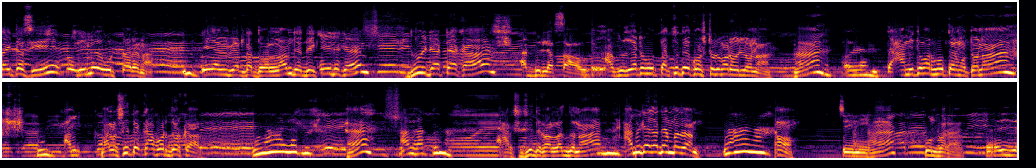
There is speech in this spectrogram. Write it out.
যাইতাছি ওইগুলো উঠতারে না। এই আমি ব্যাগটা ধরলাম যে দেখি এই দেখেন দুইটা টাকা আর দুইটা চাউল। আর হুত কষ্ট তোমার হইল না হ্যাঁ? আমি তোমার হুতের মতো না। আমি ভালো শীতের কাপড় দরকার। হ্যাঁ? আর শীতের কাপড় লাগতো না। আমি টাকা দেন বাজান। না না। চিনি। হ্যাঁ? কোন পাড়া এই যে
